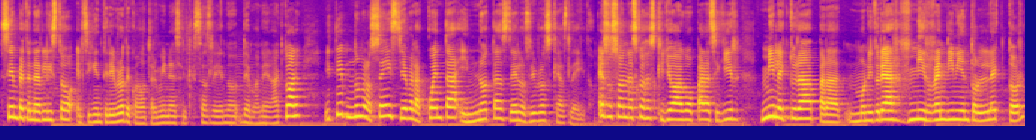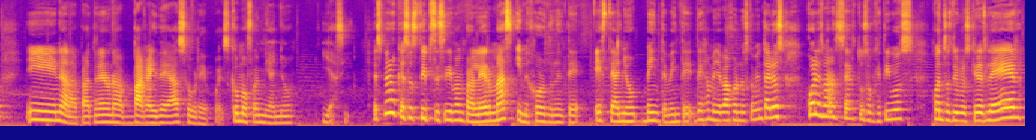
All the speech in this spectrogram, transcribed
siempre tener listo el siguiente libro de cuando termines el que estás leyendo de manera actual. Y tip número 6, lleva la cuenta y notas de los libros que has leído. Esas son las cosas que yo hago para seguir mi lectura, para monitorear mi rendimiento lector y nada, para tener una vaga idea sobre pues cómo fue mi año y así. Espero que esos tips te sirvan para leer más y mejor durante este año 2020. Déjame abajo en los comentarios cuáles van a ser tus objetivos, cuántos libros quieres leer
